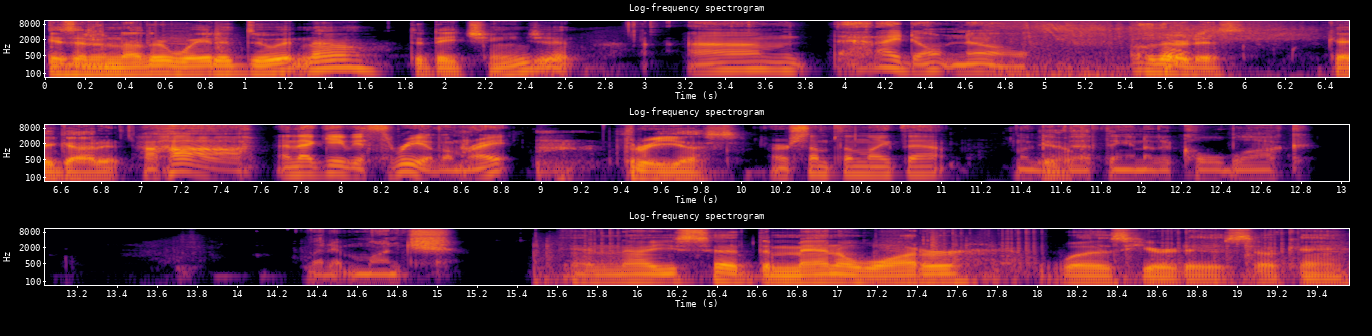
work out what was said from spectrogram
Is it another way to do it now? Did they change it? Um, that I don't know. Oh, there it is. Okay, got it. Haha, and that gave you three of them, right, Three, yes. or something like that. I'll give Yeah. that thing another coal block. Let it munch. And now you said the mana water was here. It is okay.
